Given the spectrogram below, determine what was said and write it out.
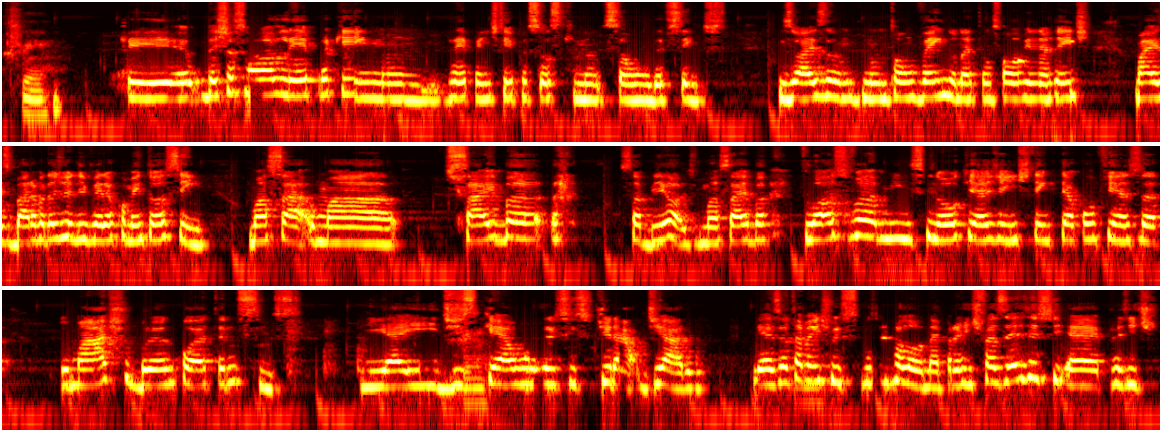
Sim. Que, deixa eu só ler para quem não. De repente tem pessoas que não são deficientes visuais, não estão vendo, né? Estão só ouvindo a gente. Mas Bárbara de Oliveira comentou assim: uma, uma saiba sabia? Ó, de uma saiba, filósofa me ensinou que a gente tem que ter a confiança do macho branco hétero cis. E aí diz Sim. que é um exercício diário. E é exatamente isso que você falou, né? Pra gente fazer esse, é, pra gente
